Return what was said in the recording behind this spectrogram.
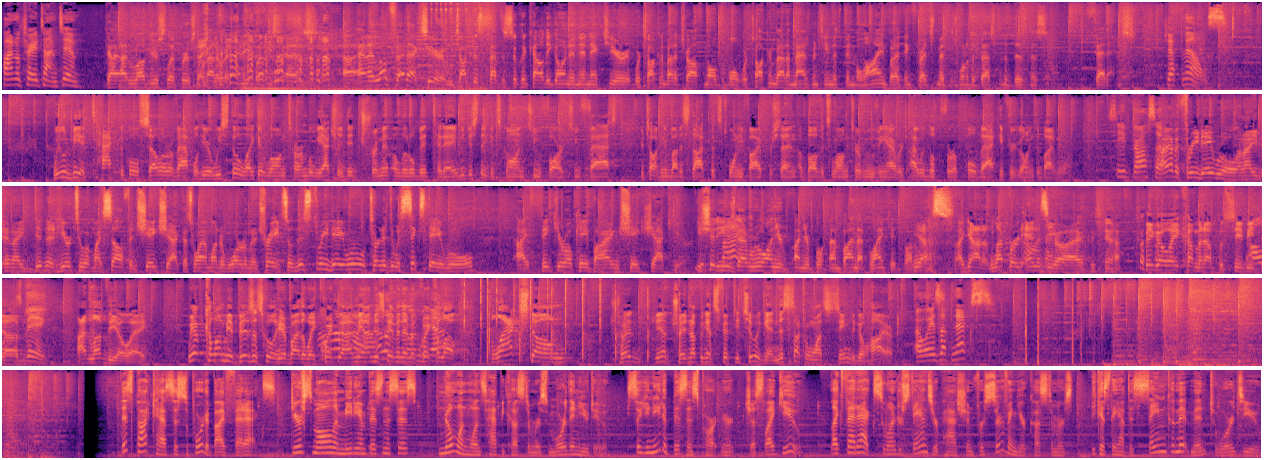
Final trade time, Tim. Guy, I love your slippers, no matter what anybody says. Uh, and I love FedEx here. We talked this about the cyclicality going into next year. We're talking about a trough multiple. We're talking about a management team that's been maligned, but I think Fred Smith is one of the best in the business. FedEx. Jeff Mills. We would be a tactical seller of Apple here. We still like it long term, but we actually did trim it a little bit today. We just think it's gone too far, too fast. You're talking about a stock that's 25% above its long term moving average. I would look for a pullback if you're going to buy more. Steve Grasso. I have a three-day rule, and I and I didn't adhere to it myself in Shake Shack. That's why I'm underwater on the trade. So this three-day rule turned into a six-day rule. I think you're okay buying Shake Shack here. You should have used that rule on your on your on buying that blanket, by the Yes, I got it. Leopard and way. zebra. So I- you know. Big OA coming up with CB Always Dubs. big. I love the OA. We have Columbia Business School here, by the way. Quick, ah, I mean, I'm just hello, giving them a quick hello. Blackstone, trade, yeah, trading up against 52 again. This sucker wants to seem to go higher. OA's up next. This podcast is supported by FedEx. Dear small and medium businesses, no one wants happy customers more than you do. So you need a business partner just like you. Like FedEx, who understands your passion for serving your customers because they have the same commitment towards you.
